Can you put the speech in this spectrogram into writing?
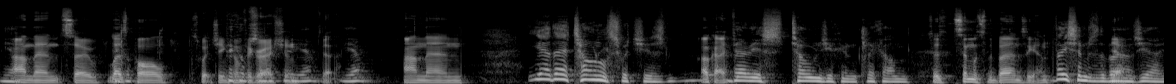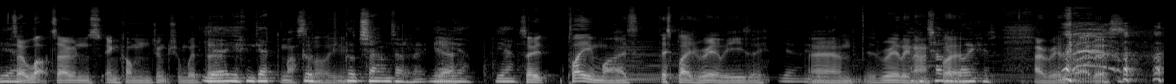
Yeah. And then, so Les Paul switching Pickup configuration. circuit, yeah, yeah. And then, Yeah, they're tonal switches. okay, Various tones you can click on. so similar to the Burns again. Very similar to the Burns, yeah, yeah. So a lot of tones in conjunction with the. yeah, you can get master good, volume. good sounds out of it. Yeah, Yeah. yeah, yeah. So playing wise, this plays really easy. yeah, yeah. Um, it's really I nice you like it. I really like this.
